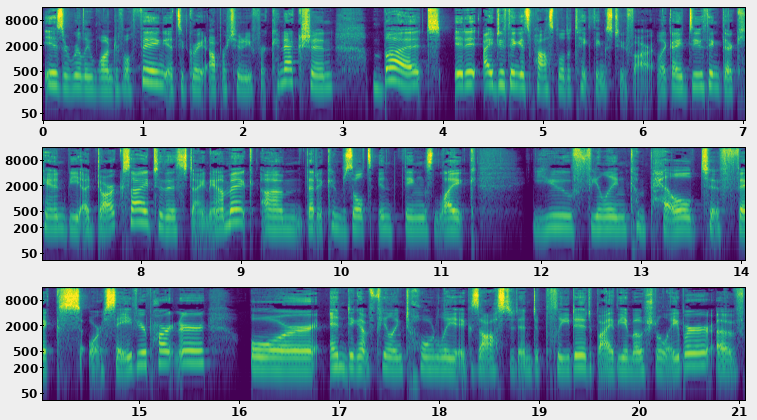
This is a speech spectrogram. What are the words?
is a really wonderful thing. It's a great opportunity for connection, but it, it I do think it's possible to take things too far. Like I do think there can be a dark side to this dynamic um, that it can result in things like you feeling compelled to fix or save your partner or ending up feeling totally exhausted and depleted by the emotional labor of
